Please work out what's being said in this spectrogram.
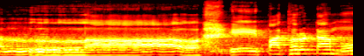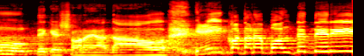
আল্লাহ। এই পাথরটা মুখ থেকে সরাইয়া দাও। এই কথাটা বলতে দেরি।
